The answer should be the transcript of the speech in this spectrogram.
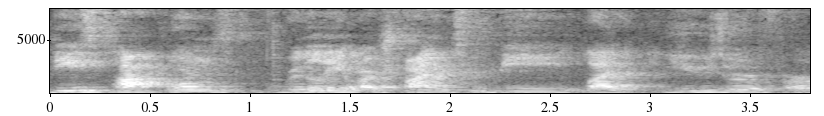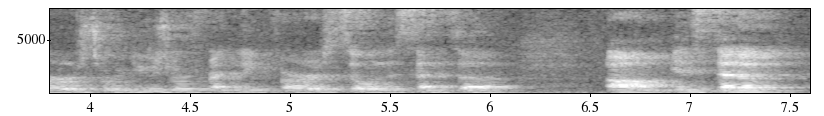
These platforms really are trying to be like user first or user friendly first. So in the sense of, um, instead of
